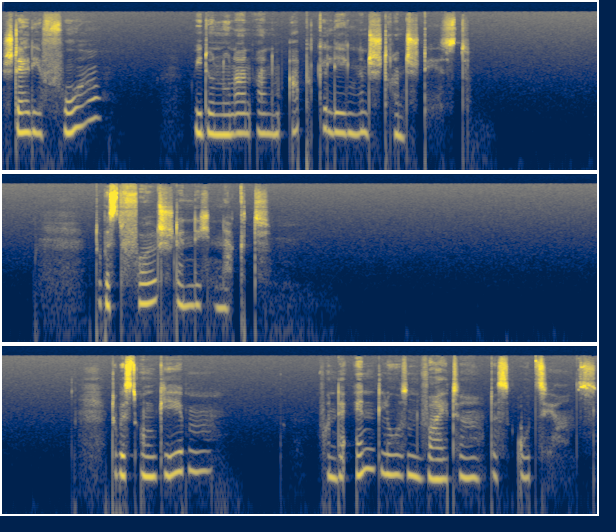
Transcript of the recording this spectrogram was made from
Stell dir vor, wie du nun an einem abgelegenen Strand stehst. Du bist vollständig nackt. Du bist umgeben von der endlosen Weite des Ozeans,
